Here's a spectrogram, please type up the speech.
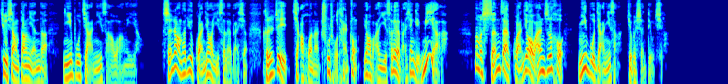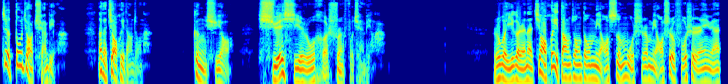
就像当年的尼布甲尼撒王一样，神让他去管教以色列百姓，可是这家伙呢出手太重，要把以色列百姓给灭了。那么神在管教完之后，尼布甲尼撒就被神丢弃了。这都叫权柄啊。那在教会当中呢，更需要。学习如何顺服权柄了。如果一个人在教会当中都藐视牧师、藐视服侍人员、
